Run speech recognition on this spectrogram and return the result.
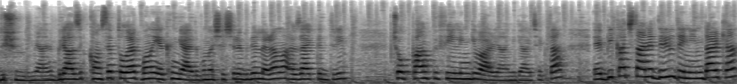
düşündüm yani. Birazcık konsept olarak bana yakın geldi. Buna şaşırabilirler ama özellikle drill çok punk bir feelingi var yani gerçekten. Ee, birkaç tane drill deneyeyim derken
